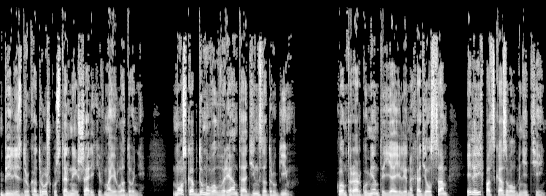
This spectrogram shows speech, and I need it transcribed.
Бились друг о дружку стальные шарики в моей ладони. Мозг обдумывал варианты один за другим. Контраргументы я или находил сам, или их подсказывал мне тень.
